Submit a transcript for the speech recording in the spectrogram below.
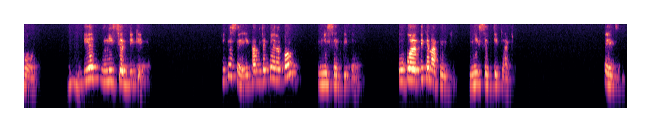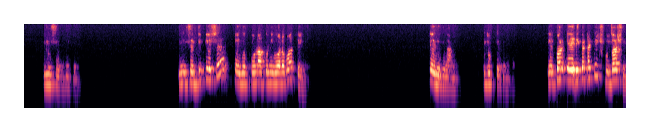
বড়। দিয়ে নিচের দিকে। ঠিক আছে? এখান থেকে এরকম নিচের দিকে। উপরের দিকে না কিন্তু নিচের দিকে আগে এই যে নিচের দিকে। নিচের দিকে এসে এই যে কোনাকুনি বরাবর এই এই দিলাম। যুক্ত এরপর এই রেখাটা কি সোজাসুজি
